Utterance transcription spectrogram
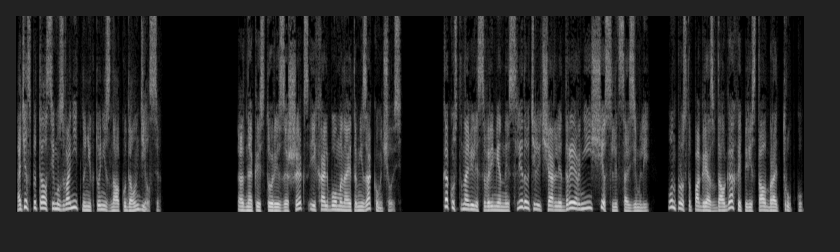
Отец пытался ему звонить, но никто не знал, куда он делся. Однако история The Shacks и их альбома на этом не закончилась. Как установили современные исследователи, Чарли Дрейер не исчез с лица земли. Он просто погряз в долгах и перестал брать трубку.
